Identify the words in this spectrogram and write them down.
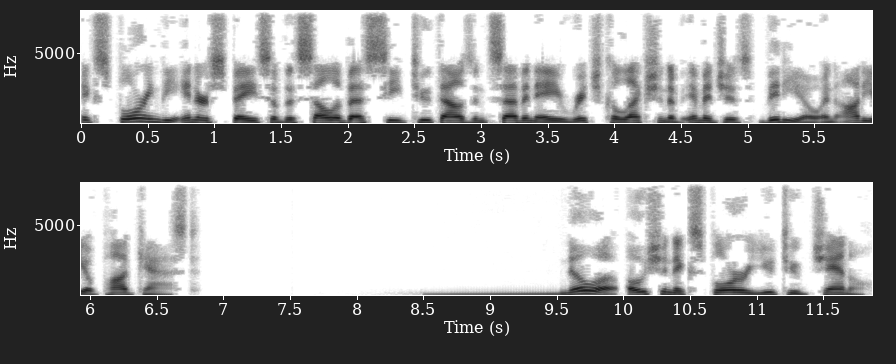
Exploring the Inner Space of the Celebes Sea 2007 A rich collection of images, video and audio podcast. NOAA, Ocean Explorer YouTube channel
